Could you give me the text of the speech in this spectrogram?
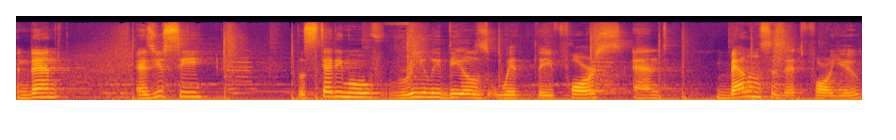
And then, as you see, the steady move really deals with the force and balances it for you.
